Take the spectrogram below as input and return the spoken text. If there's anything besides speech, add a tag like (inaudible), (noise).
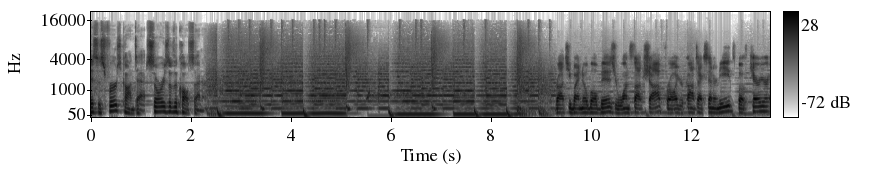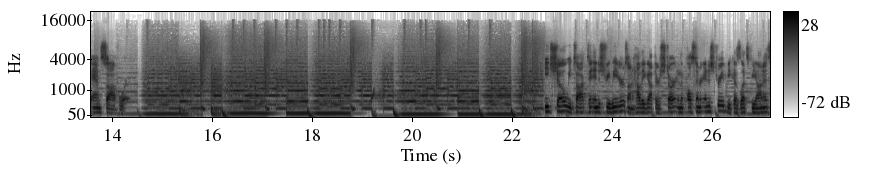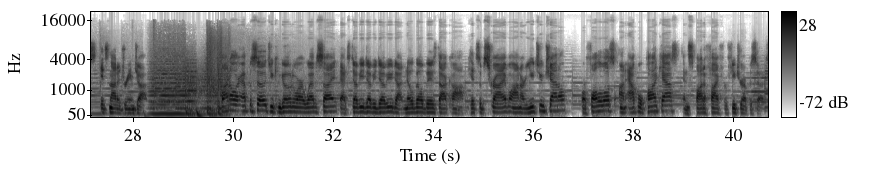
This is First Contact Stories of the Call Center. Brought to you by Nobel Biz, your one stop shop for all your contact center needs, both carrier and software. Each show, we talk to industry leaders on how they got their start in the call center industry because let's be honest, it's not a dream job. Find all our episodes, you can go to our website. That's www.nobelbiz.com. Hit subscribe on our YouTube channel or follow us on Apple Podcasts and Spotify for future episodes.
